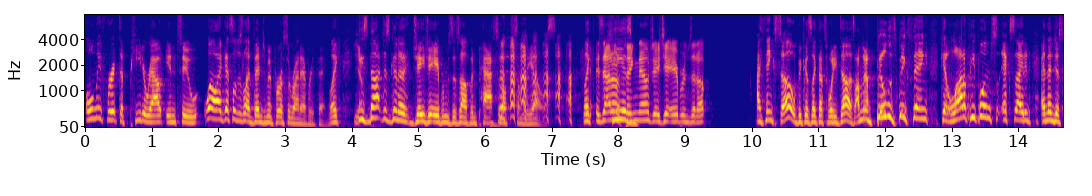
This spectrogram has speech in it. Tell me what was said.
only for it to peter out into, well, I guess I'll just let Benjamin Percy write everything. Like, he's not just going to J.J. Abrams this up and pass it off to somebody else. Like, is that a thing now? JJ Abrams it up. I think so, because like that's what he does. I'm going to build this big thing, get a lot of people excited, and then just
